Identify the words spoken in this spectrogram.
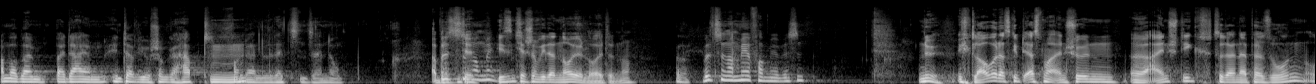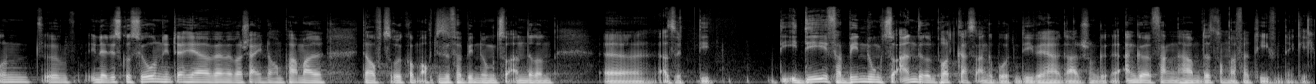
Haben wir beim, bei deinem Interview schon gehabt mhm. von deiner letzten Sendung. Aber sind ja, hier sind ja schon wieder neue Leute, ne? Willst du noch mehr von mir wissen? Nö, ich glaube, das gibt erstmal einen schönen äh, Einstieg zu deiner Person und äh, in der Diskussion hinterher werden wir wahrscheinlich noch ein paar Mal darauf zurückkommen, auch diese Verbindungen zu anderen, äh, also die, die Idee, Verbindung zu anderen Podcast-Angeboten, die wir ja gerade schon angefangen haben, das nochmal vertiefen, denke ich.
